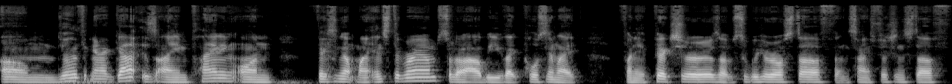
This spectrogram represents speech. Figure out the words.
Um, the only thing I got is I am planning on fixing up my Instagram so that I'll be like posting like funny pictures of superhero stuff and science fiction stuff.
